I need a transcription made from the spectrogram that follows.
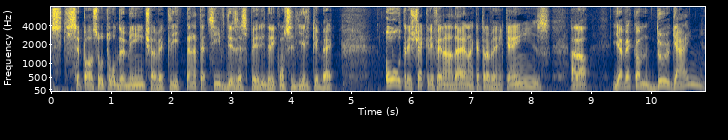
ce qui s'est passé autour de Minch avec les tentatives désespérées de réconcilier le Québec. Autre échec référendaire en 95. Alors, il y avait comme deux gangs,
